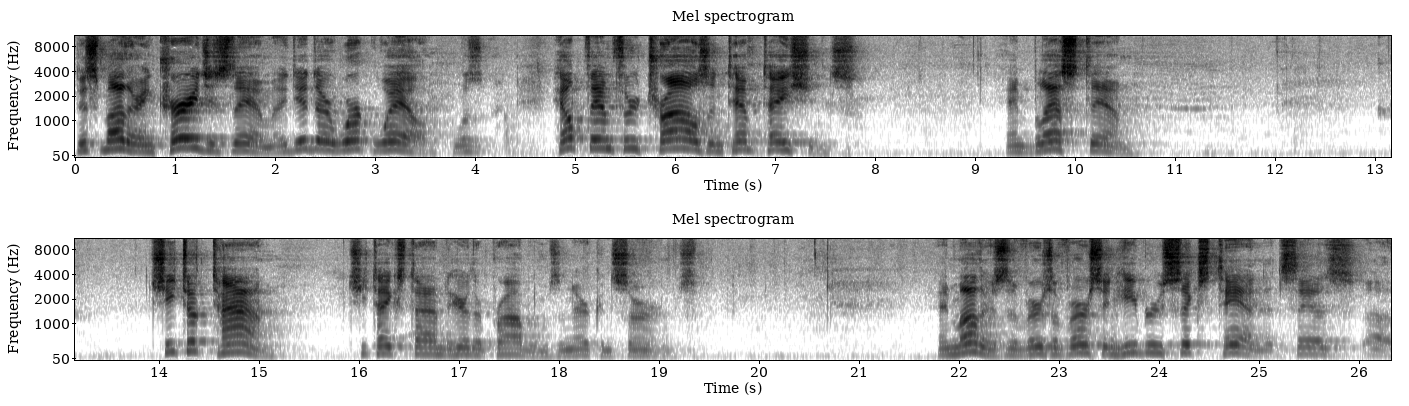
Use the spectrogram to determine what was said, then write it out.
This mother encourages them. They did their work well, was helped them through trials and temptations, and blessed them. She took time. She takes time to hear their problems and their concerns. And mothers, there's a verse in Hebrews 6:10 that says uh,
